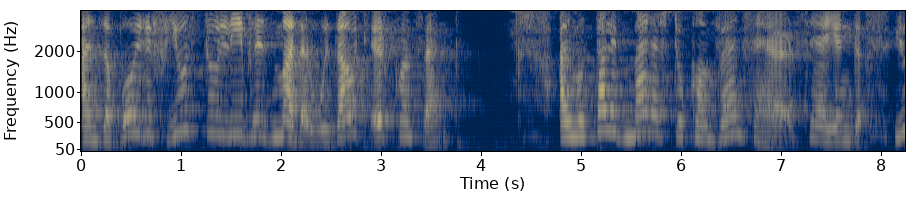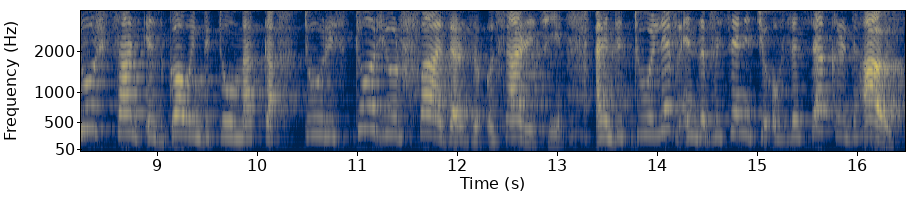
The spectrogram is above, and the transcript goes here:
and the boy refused to leave his mother without her consent. Al-Muttalib managed to convince her, saying, Your son is going to Mecca to restore your father's authority and to live in the vicinity of the sacred house,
